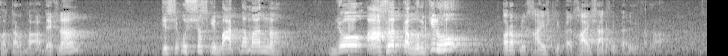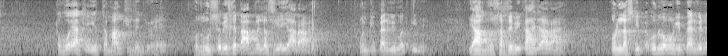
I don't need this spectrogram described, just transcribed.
فتردا دیکھنا، کسی اس شخص کی بات نہ ماننا جو آخرت کا منکر ہو اور اپنی خواہش کی پیر خواہشات کی پیروی کر رہا۔ تو گویا کہ یہ تمام چیزیں جو ہے حضور سے بھی خطاب میں لفظ یہی آ رہا ہے۔ ان کی پیروی مت کیجیے یہاں موسا سے بھی کہا جا رہا ہے۔ ان لفظ کی ان لوگوں کی پیروی نہ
